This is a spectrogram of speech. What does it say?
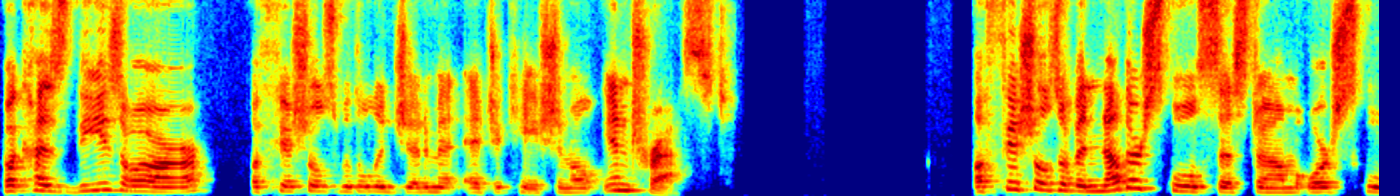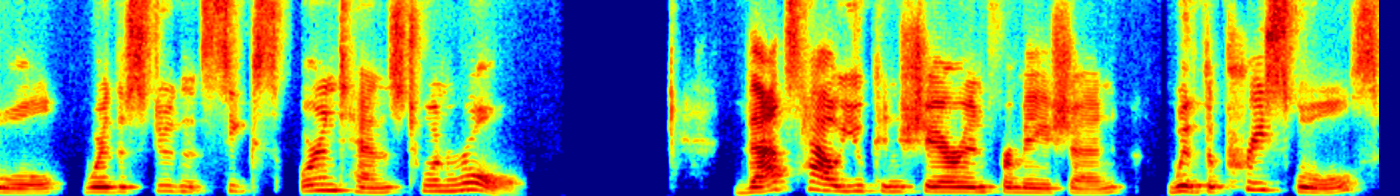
because these are officials with a legitimate educational interest. Officials of another school system or school where the student seeks or intends to enroll. That's how you can share information with the preschools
